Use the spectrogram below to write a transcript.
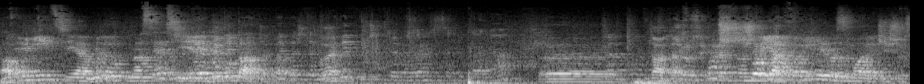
амуніція, ми от на сесії, я як депутат. тепер. Вибачте, може виключити це питання, а? Е, Да, да. Що я фамілії називаю чи щось?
